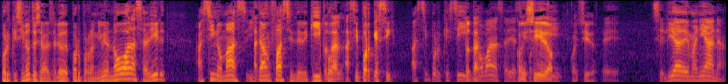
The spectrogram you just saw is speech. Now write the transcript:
porque si no te salió De Paul por rendimiento, no van a salir así nomás y tan fácil del equipo. Total, así porque sí. Así porque sí, Total. no van a salir así Coincido, sí. coincido. Eh, si el día de mañana,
